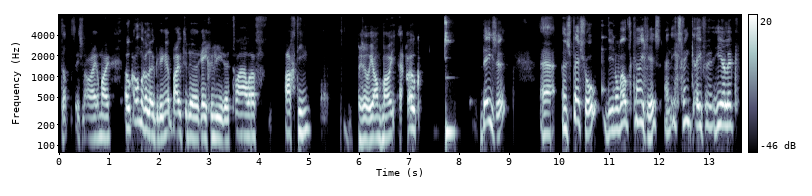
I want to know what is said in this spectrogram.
dat is wel heel mooi. Ook andere leuke dingen. Buiten de reguliere 12, 18. Briljant mooi. Hebben ook deze. Uh, een special die nog wel te krijgen is. En ik schenk even heerlijk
